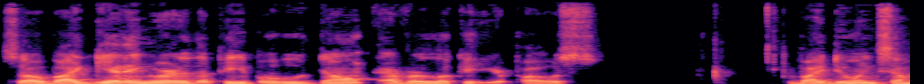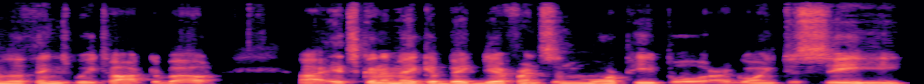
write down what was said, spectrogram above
So by getting rid of the people who don't ever look at your posts by doing some of the things we talked about uh, it's going to make a big difference and more people are going to see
